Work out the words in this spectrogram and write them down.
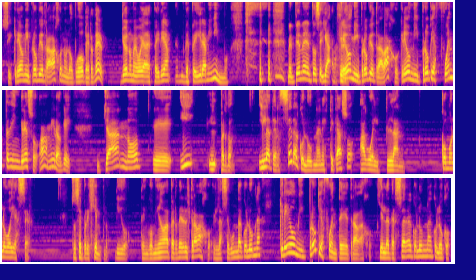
si creo mi propio trabajo no lo puedo perder, Yo no me voy a despedir a, despedir a mí mismo. ¿Me entiendes? Entonces ya, creo mi propio trabajo, creo mi propia fuente de ingreso. Ah, mira, ok. Ya no... Eh, y, perdón. Y la tercera columna, en este caso, hago el plan. ¿Cómo lo voy a hacer? Entonces, por ejemplo, digo, tengo miedo a perder el trabajo. En la segunda columna, creo mi propia fuente de trabajo. Y en la tercera columna coloco,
